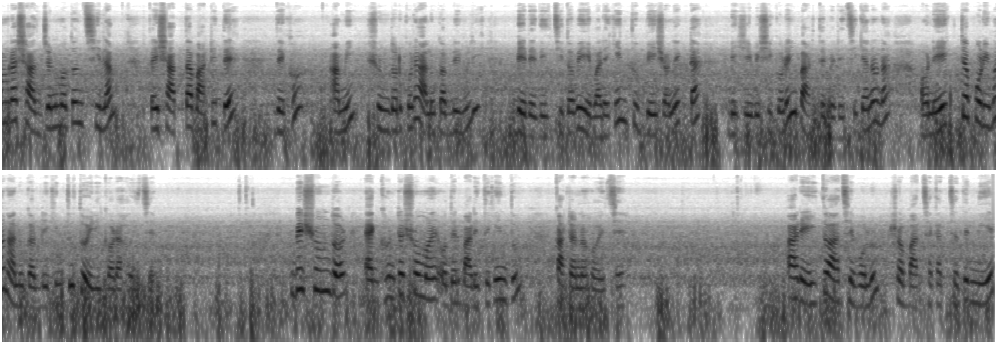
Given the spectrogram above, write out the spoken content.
আমরা সাতজন মতন ছিলাম, তাই সাতটা বাটিতে, দেখো, আমি সুন্দর করে আলু কাবলিগুলি বেড়ে দিচ্ছি। তবে এবারে কিন্তু বেশ অনেকটা বেশি বেশি করেই বাড়তে পেরেছি। কেননা অনেকটা পরিমাণ আলু কাবলি কিন্তু তৈরি করা হয়েছে। বেশ সুন্দর এক ঘণ্টা সময় ওদের বাড়িতে কিন্তু কাটানো হয়েছে। আর এই তো আছে বলুন, সব বাচ্চা কাচ্চাদের নিয়ে।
